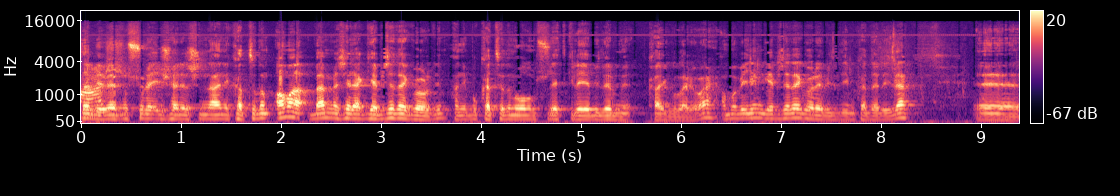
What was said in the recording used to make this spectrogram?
Tabii ve bu süre içerisinde hani katılım ama ben mesela Gebze'de gördüm. Hani bu katılımı olumsuz etkileyebilir mi kaygıları var. Ama benim Gebze'de görebildiğim kadarıyla e,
